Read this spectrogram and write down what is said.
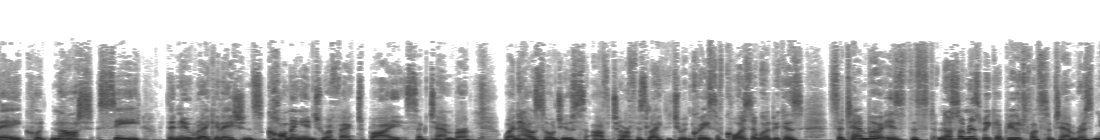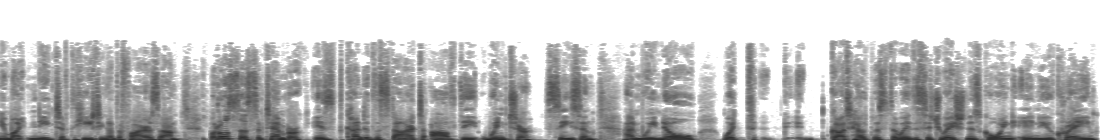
they could not see the new regulations coming into effect by September when household use of turf is likely to increase. Of course it will, because September is the now sometimes we get beautiful Septembers and you might need to have the heating or the fires on, but also September is kind of the start of the winter season, and we know with God help us the way the situation is going in Ukraine,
